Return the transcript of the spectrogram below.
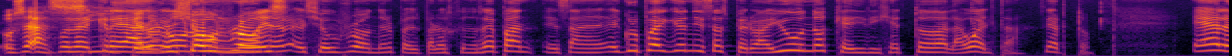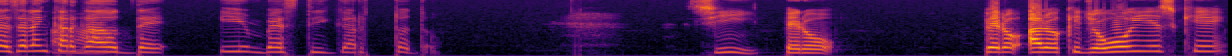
o sea, el sí, creador, pero no, el showrunner, no es el showrunner, pues para los que no sepan, es el grupo de guionistas, pero hay uno que dirige toda la vuelta, ¿cierto? Él es el encargado de investigar todo. Sí, pero Pero a lo que yo voy es que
